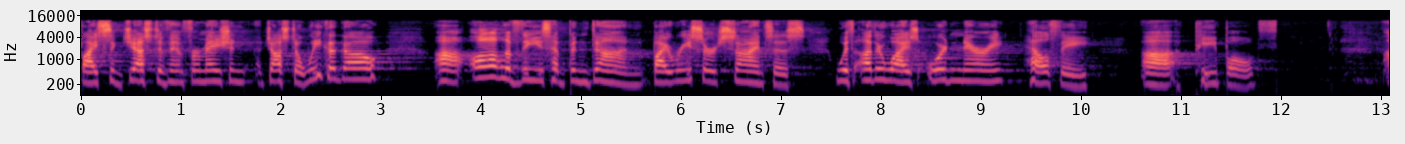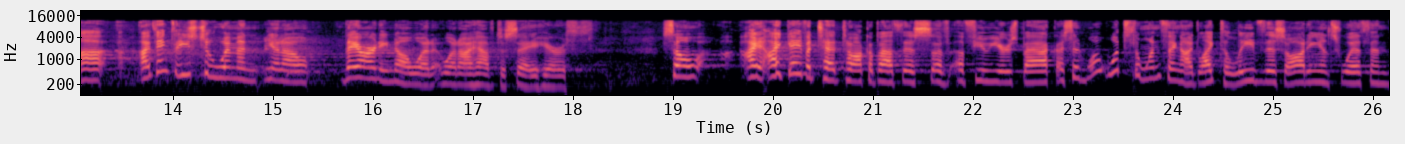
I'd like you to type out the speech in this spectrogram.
by suggestive information just a week ago. Uh, all of these have been done by research scientists with otherwise ordinary, healthy uh, people. Uh, I think these two women, you know, they already know what, what I have to say here. So I, I, gave a TED talk about this a, a few years back. I said, what, What's the one thing I'd like to leave this audience with? And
